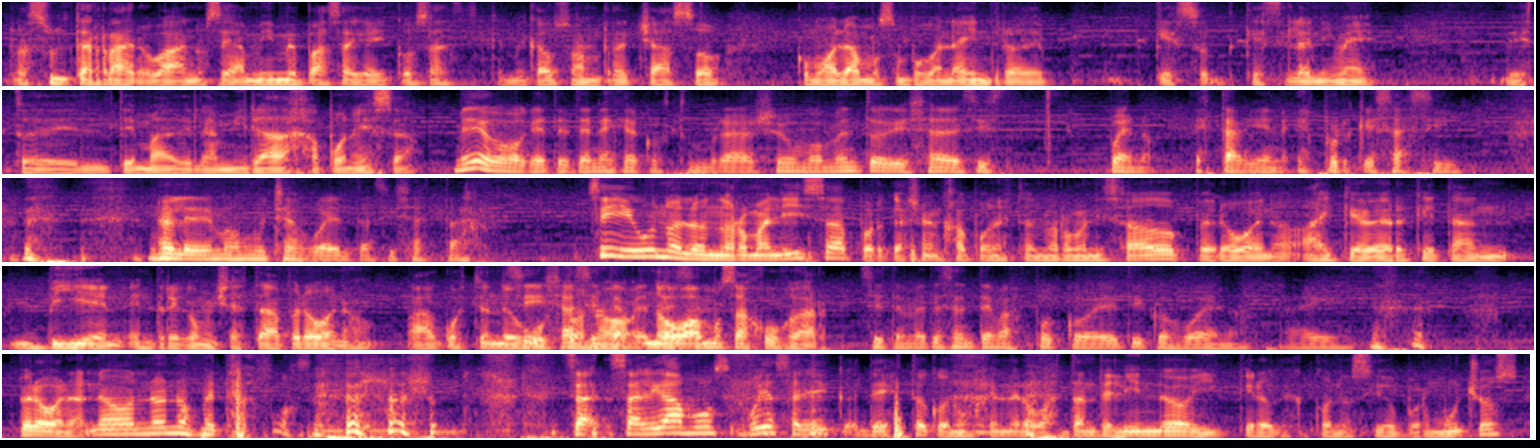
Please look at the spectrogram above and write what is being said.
resulta raro, va, no sé, a mí me pasa que hay cosas que me causan rechazo, como hablamos un poco en la intro de que es, que es el anime, de esto del tema de la mirada japonesa. Medio como que te tenés que acostumbrar, llega un momento que ya decís, bueno, está bien, es porque es así. no le demos muchas vueltas y ya está. Sí, uno lo normaliza porque allá en Japón está normalizado, pero bueno, hay que ver qué tan bien, entre comillas, está. Pero bueno, a cuestión de gustos no, vamos a juzgar. Si te metes en temas poco éticos, bueno, ahí. Pero bueno, no, no nos metamos en salgamos, voy a salir de esto con un género bastante lindo y creo que es conocido por muchos,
